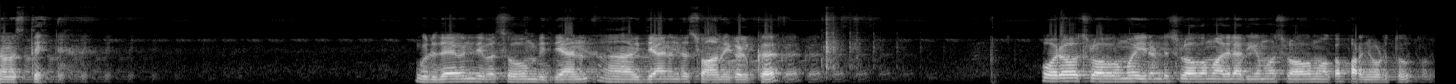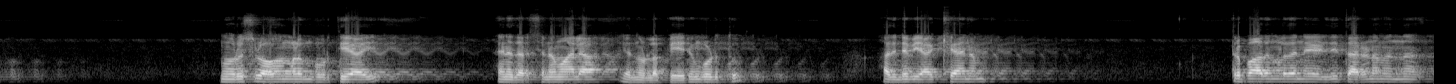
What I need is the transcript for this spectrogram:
നമസ്തേ. ഗുരുദേവൻ ദിവസവും വിദ്യാന വിദ്യാനന്ദ സ്വാമികൾക്ക് ഓരോ ശ്ലോകമോ ഈ രണ്ട് ശ്ലോകമോ അതിലധികമോ ശ്ലോകമോ ഒക്കെ പറഞ്ഞു കൊടുത്തു. നൂറ് ശ്ലോകങ്ങളും പൂർത്തിയായി. അതിന് ദർശനമാല എന്നുള്ള പേരും കൊടുത്തു. അതിന്റെ വ്യാഖ്യാനം തൃപാദങ്ങൾ തന്നെ എഴുതി തരണമെന്ന്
